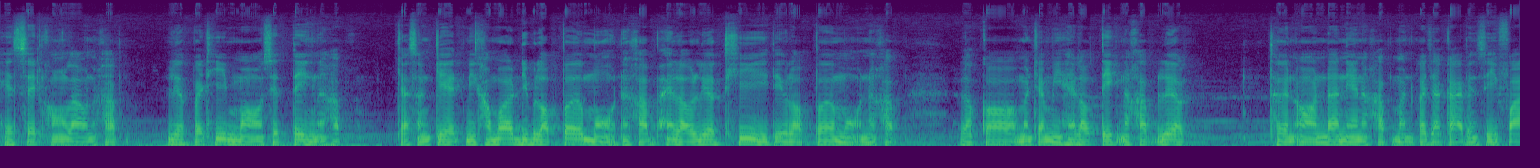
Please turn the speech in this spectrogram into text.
headset ของเรานะครับ เลือกไปที่ more setting นะครับ จะสังเกตมีคำว่า developer mode นะครับ ให้เราเลือกที่ developer mode นะครับ แล้วก็มันจะมีให้เราติ๊กนะครับ เลือก Turn on ด้านนี้นะครับ มันก็จะกลายเป็นสีฟ้า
